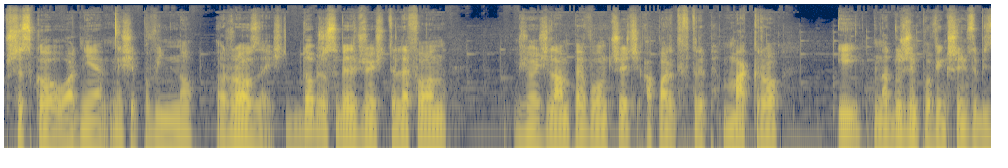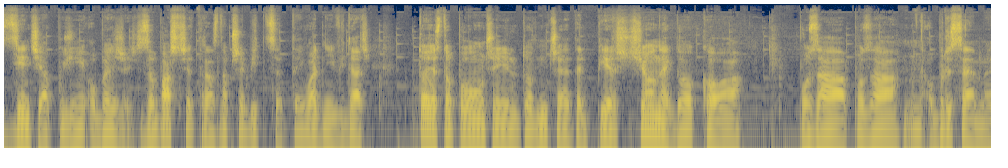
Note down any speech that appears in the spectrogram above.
Wszystko ładnie się powinno rozejść. Dobrze sobie wziąć telefon, wziąć lampę, włączyć aparat w tryb makro i na dużym powiększeniu zrobić zdjęcie, a później obejrzeć. Zobaczcie teraz na przebitce, tutaj ładnie widać, to jest to połączenie lutownicze, ten pierścionek dookoła, poza, poza mm, obrysem e,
